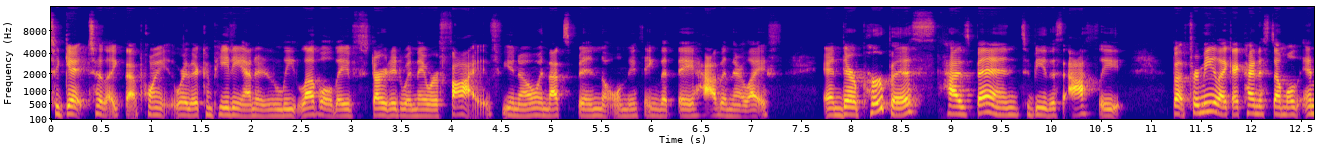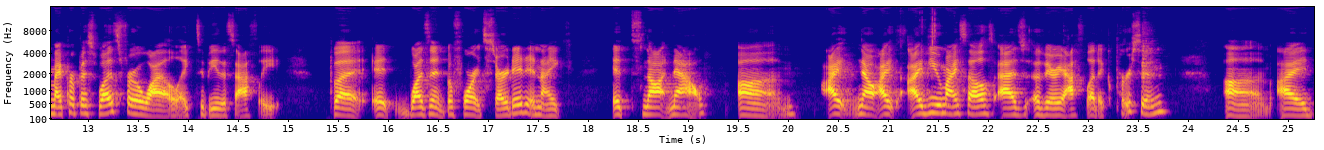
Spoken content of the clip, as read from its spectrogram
to get to like that point where they're competing at an elite level they've started when they were five you know and that's been the only thing that they have in their life. And their purpose has been to be this athlete. But for me like i kind of stumbled and my purpose was for a while like to be this athlete but it wasn't before it started and like it's not now Um, I now I, I view myself as a very athletic person. Um, I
